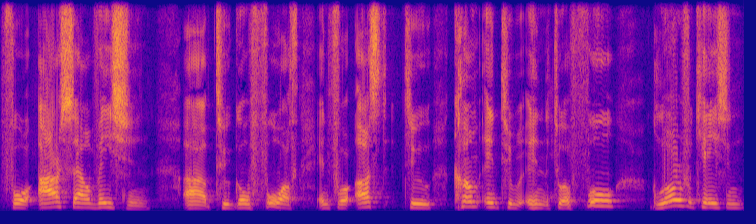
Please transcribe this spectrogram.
for our salvation uh, to go forth and for us to come into, into a full glorification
